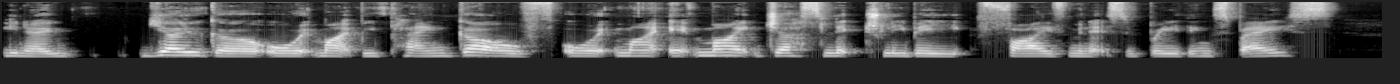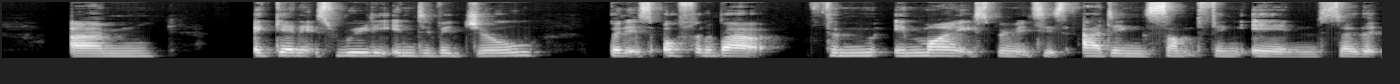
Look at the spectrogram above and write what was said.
you know, yoga or it might be playing golf or it might it might just literally be 5 minutes of breathing space um, again, it's really individual, but it's often about, for, in my experience, it's adding something in so that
